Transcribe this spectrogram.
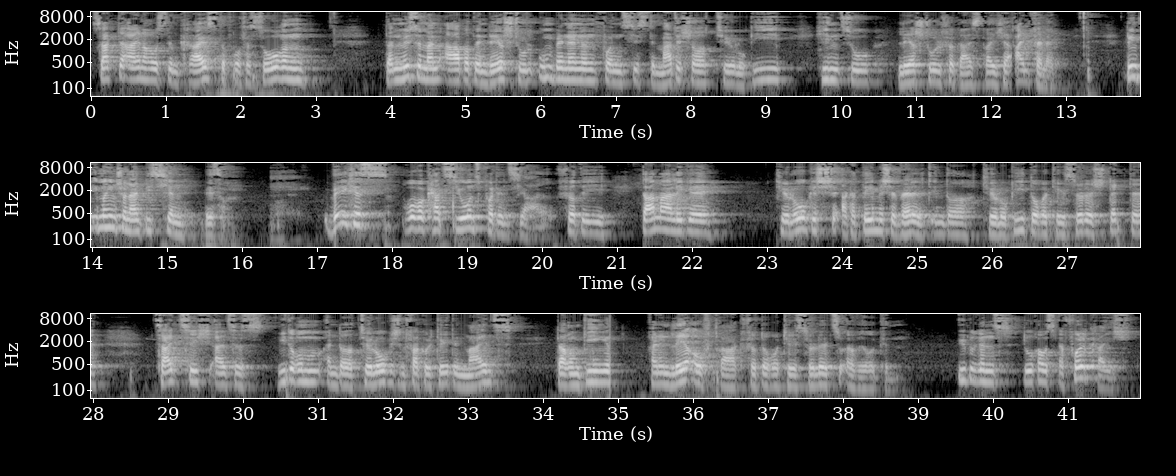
sagte einer aus dem Kreis der Professoren, dann müsse man aber den Lehrstuhl umbenennen von systematischer Theologie hin zu Lehrstuhl für geistreiche Einfälle. Klingt immerhin schon ein bisschen besser. Welches Provokationspotenzial für die damalige theologische, akademische Welt in der Theologie Dorothee Sölle steckte, zeigt sich, als es wiederum an der Theologischen Fakultät in Mainz darum ging, einen Lehrauftrag für Dorothee Sölle zu erwirken. Übrigens durchaus erfolgreich,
